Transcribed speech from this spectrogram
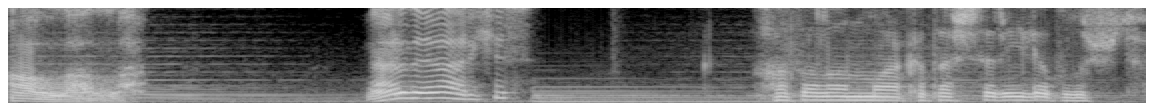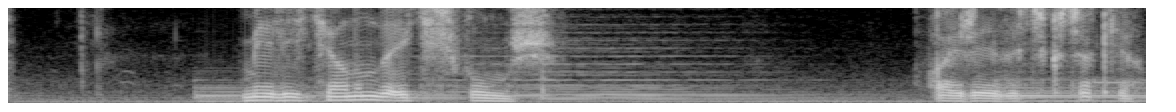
Allah Allah. Nerede ya herkes? Hazal Hanım arkadaşlarıyla buluştu. Melike Hanım da ek iş bulmuş. Ayrı eve çıkacak ya.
